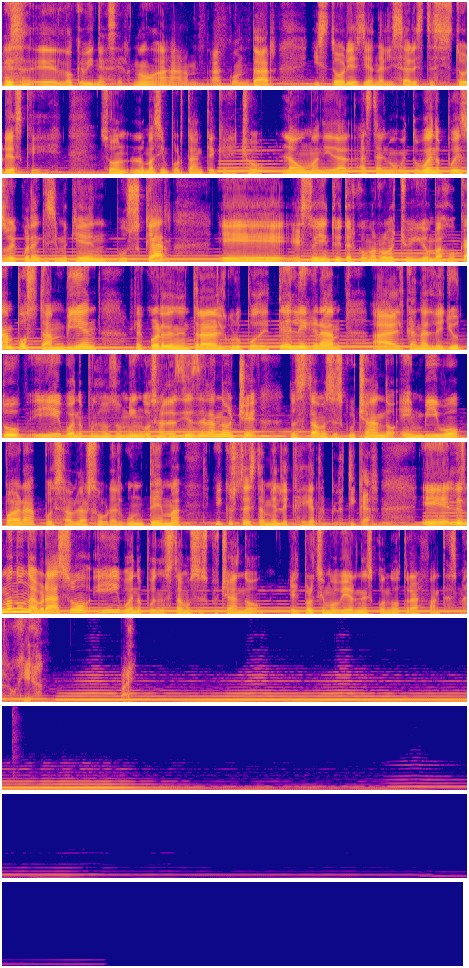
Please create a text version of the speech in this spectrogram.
Es eh, lo que vine a hacer, ¿no? A, a, contar historias y analizar estas historias que son lo más importante que ha hecho la humanidad hasta el momento. Bueno, pues recuerden que si me quieren buscar, eh, estoy en Twitter como bajo campos También recuerden entrar al grupo de Telegram, al canal de YouTube y bueno, pues los domingos a las 10 de la noche nos estamos escuchando en vivo para pues hablar sobre algún tema y que ustedes también le caigan a platicar. Eh, les mando un abrazo y bueno, pues nos estamos escuchando el próximo viernes con otra fantasmalogía.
